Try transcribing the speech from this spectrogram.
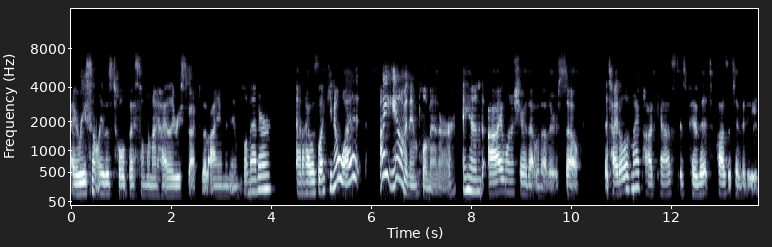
I recently was told by someone I highly respect that I am an implementer. And I was like, you know what? I am an implementer and I want to share that with others. So The title of my podcast is Pivot to Positivity.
